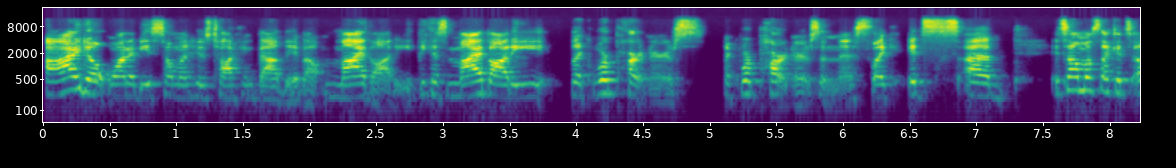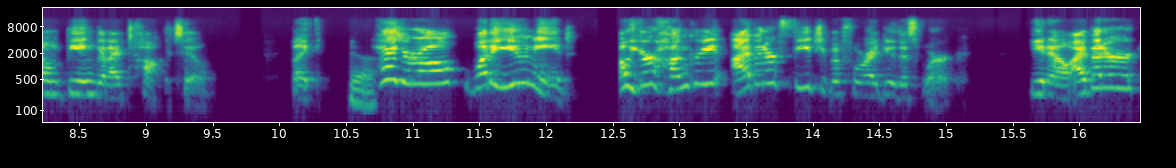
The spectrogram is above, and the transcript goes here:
I don't want to be someone who's talking badly about my body because my body like we're partners. Like we're partners in this. Like it's uh it's almost like its own being that I talk to. Like, yes. "Hey girl, what do you need?" "Oh, you're hungry? I better feed you before I do this work." You know, I better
